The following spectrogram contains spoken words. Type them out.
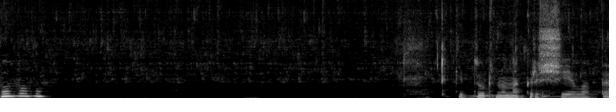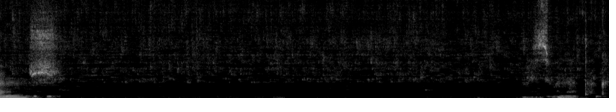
Во-во-во. Таки дурно накришила, певно ж. Ось вона так.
